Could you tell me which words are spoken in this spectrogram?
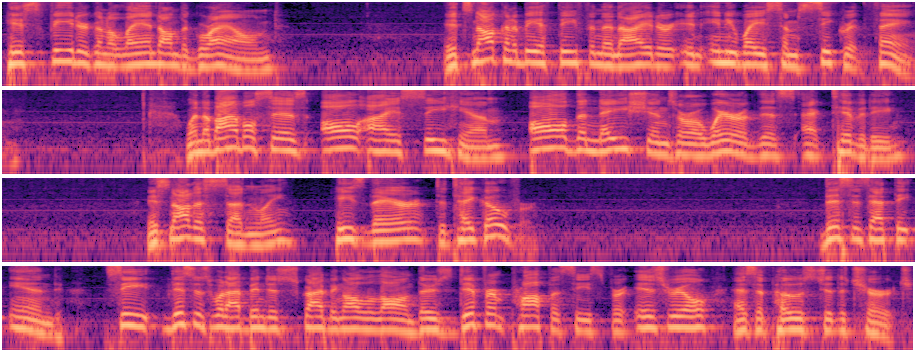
His feet are going to land on the ground. It's not going to be a thief in the night or in any way some secret thing. When the Bible says all eyes see him, all the nations are aware of this activity. It's not a suddenly, he's there to take over. This is at the end. See, this is what I've been describing all along. There's different prophecies for Israel as opposed to the church.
